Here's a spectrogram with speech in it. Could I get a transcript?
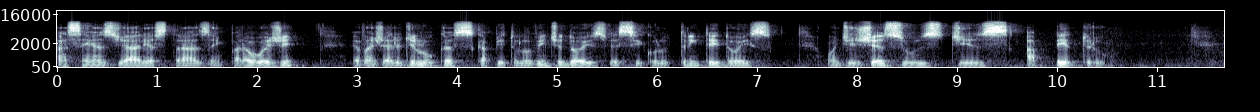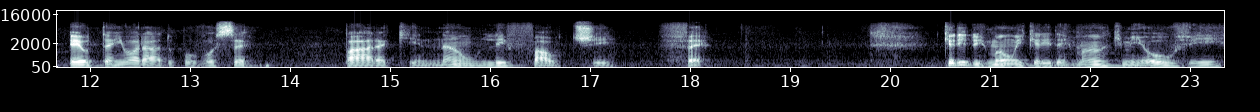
as senhas diárias trazem para hoje Evangelho de Lucas, capítulo 22, versículo 32, onde Jesus diz a Pedro: eu tenho orado por você, para que não lhe falte fé. Querido irmão e querida irmã que me ouve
